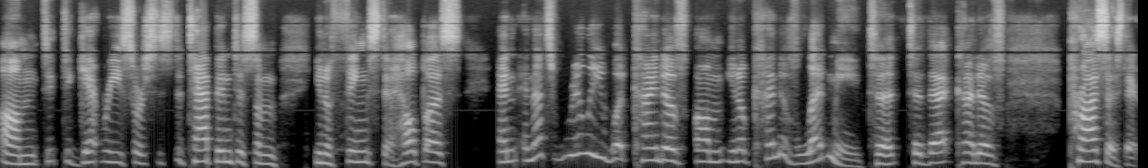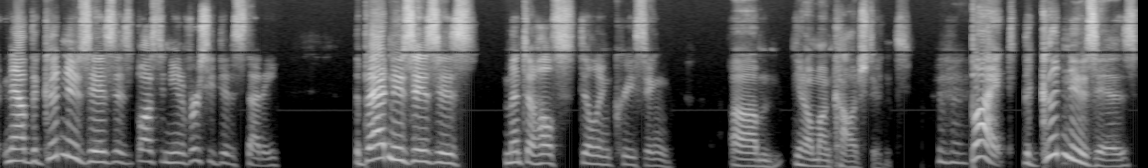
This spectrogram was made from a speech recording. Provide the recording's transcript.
um to, to get resources to tap into some you know things to help us. And and that's really what kind of um you know kind of led me to to that kind of process there. Now, the good news is, is Boston University did a study. The bad news is, is mental health still increasing, um, you know, among college students. Mm-hmm. But the good news is,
